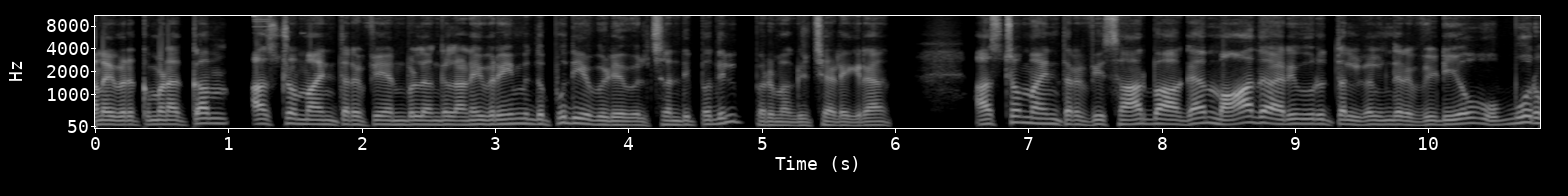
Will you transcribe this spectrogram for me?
அனைவருக்கும் வணக்கம். அஸ்ட்ரோமைன் தெரபி அன்புள்ளங்கள் அனைவரையும் இந்த புதிய வீடியோவில் சந்திப்பதில் பெருமகிழ்ச்சி அடைகிறேன். அஸ்ட்ரோமைன் தெரபி சார்பாக மாத அறிவுறுத்தல்கள்ங்கிற வீடியோ ஒவ்வொரு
